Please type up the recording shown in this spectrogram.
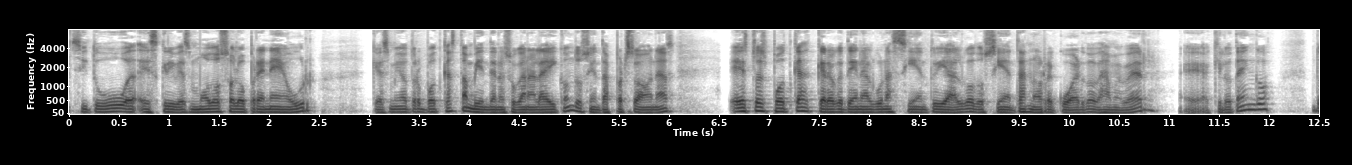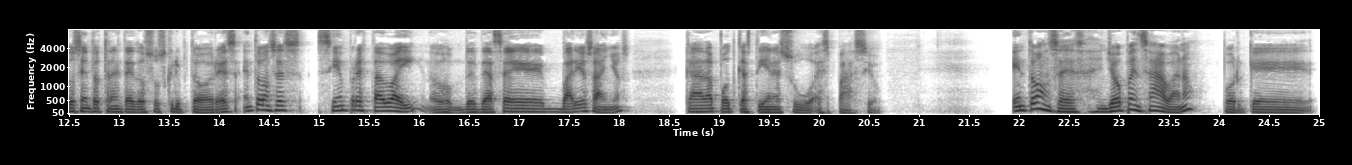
Si tú escribes modo solopreneur, que es mi otro podcast, también tiene su canal ahí con 200 personas. Esto es podcast, creo que tiene algunas ciento y algo, 200, no recuerdo, déjame ver. Eh, aquí lo tengo. 232 suscriptores. Entonces, siempre he estado ahí desde hace varios años. Cada podcast tiene su espacio. Entonces, yo pensaba, ¿no? Porque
